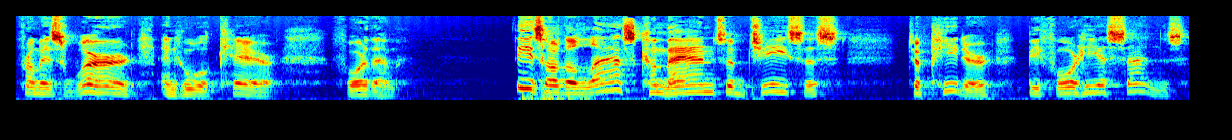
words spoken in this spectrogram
from his word and who will care for them. These are the last commands of Jesus to Peter before he ascends.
